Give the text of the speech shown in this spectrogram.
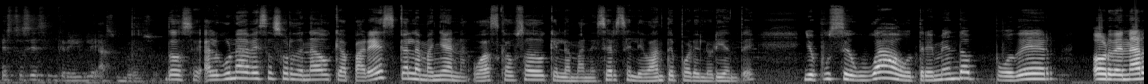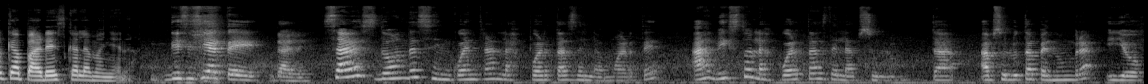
Esto sí es increíble, asombroso. 12. ¿Alguna vez has ordenado que aparezca la mañana o has causado que el amanecer se levante por el oriente? Yo puse, wow, tremendo poder ordenar que aparezca la mañana. 17. Dale. ¿Sabes dónde se encuentran las puertas de la muerte? ¿Has visto las puertas de la absoluta, absoluta penumbra? Y yo,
